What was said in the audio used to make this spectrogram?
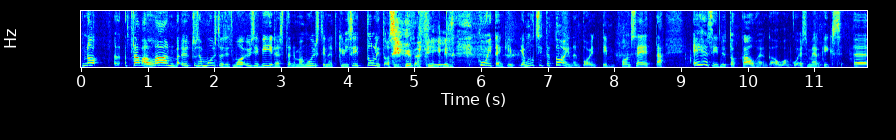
No tavallaan, kun sä muistutit mua 95, niin mä muistin, että kyllä siitä tuli tosi hyvä fiilis kuitenkin. Ja mutta sitten toinen pointti on se, että eihän siitä nyt ole kauhean kauan, kun esimerkiksi äh,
